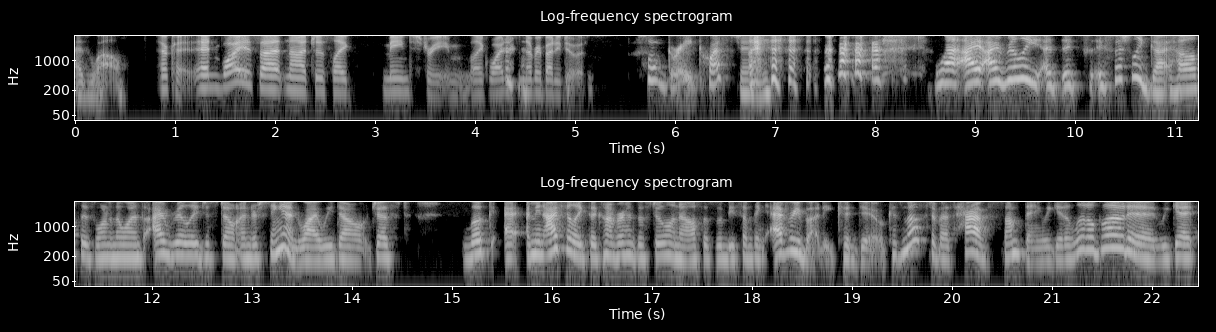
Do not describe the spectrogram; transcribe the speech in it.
as well. Okay. And why is that not just like mainstream? Like why doesn't everybody do it Oh, great question. well, I, I really, uh, it's especially gut health is one of the ones I really just don't understand why we don't just look at. I mean, I feel like the comprehensive stool analysis would be something everybody could do because most of us have something. We get a little bloated, we get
